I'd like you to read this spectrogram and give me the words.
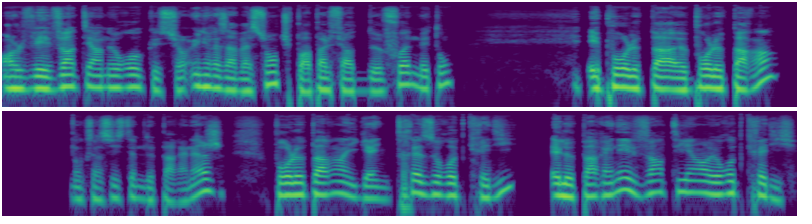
enlever 21 euros que sur une réservation. Tu pourras pas le faire deux fois, admettons. Et pour le, pour le parrain, donc c'est un système de parrainage. Pour le parrain, il gagne 13 euros de crédit et le parrainé 21 euros de crédit.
